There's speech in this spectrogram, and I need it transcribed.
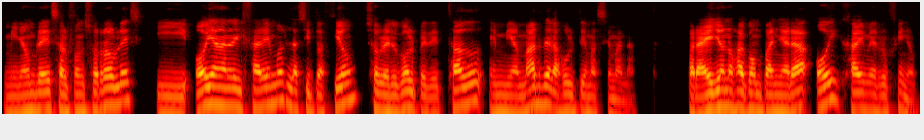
Mi nombre es Alfonso Robles y hoy analizaremos la situación sobre el golpe de Estado en Myanmar de las últimas semanas. Para ello nos acompañará hoy Jaime Rufino.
